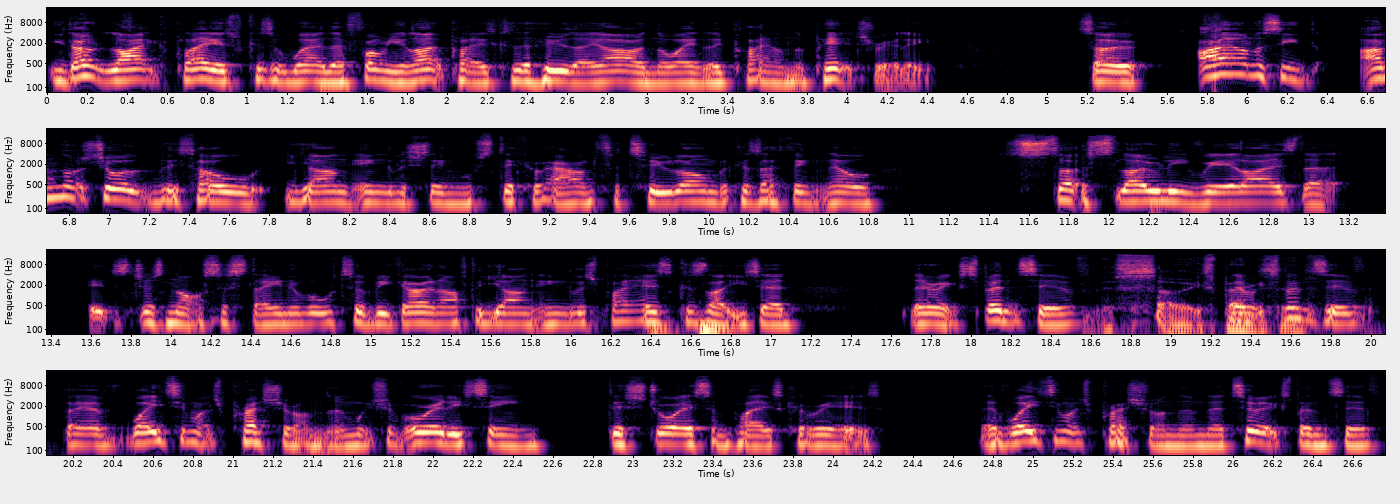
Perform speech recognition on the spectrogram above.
you don't like players because of where they're from. You like players because of who they are and the way they play on the pitch. Really. So I honestly, I'm not sure that this whole young English thing will stick around for too long because I think they'll so slowly realize that it's just not sustainable to be going after young English players because, like you said, they're expensive. They're so expensive. They're expensive. They have way too much pressure on them, which we've already seen destroy some players' careers. They have way too much pressure on them. They're too expensive,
